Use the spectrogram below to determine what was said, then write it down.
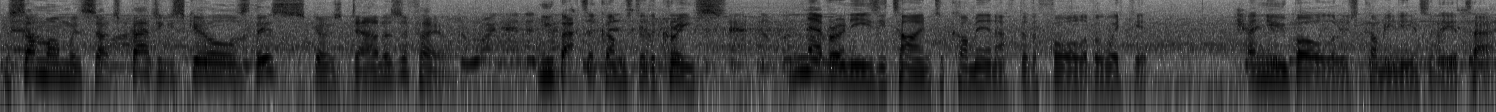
For someone with such batting skills, this goes down as a fail. New batter comes to the crease. Never an easy time to come in after the fall of a wicket. A new bowler is coming into the attack.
